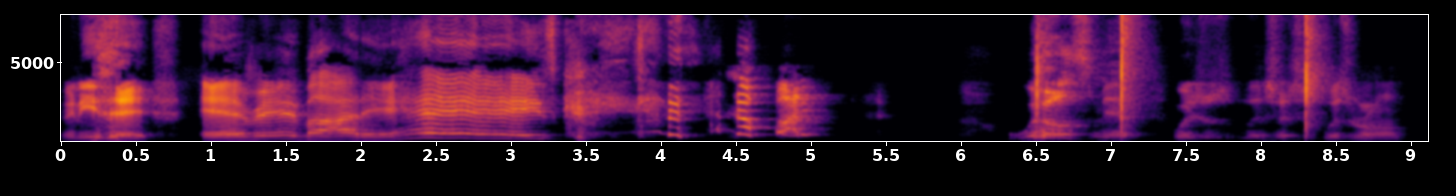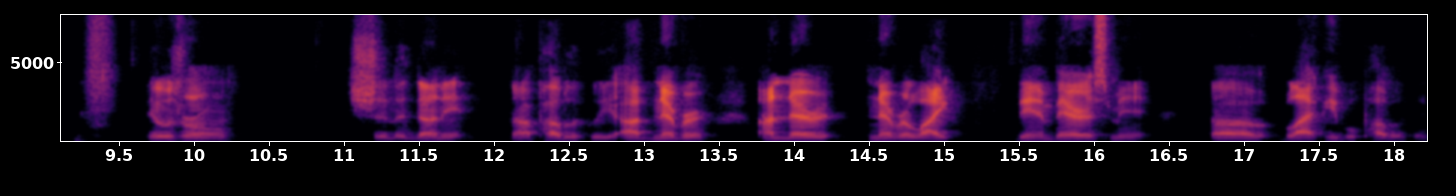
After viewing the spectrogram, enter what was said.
when he said "Everybody hates Chris," nobody. Will Smith, which was which was, was wrong. It was wrong. Shouldn't have done it. Not publicly. I'd never. I never never liked the embarrassment of black people publicly.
